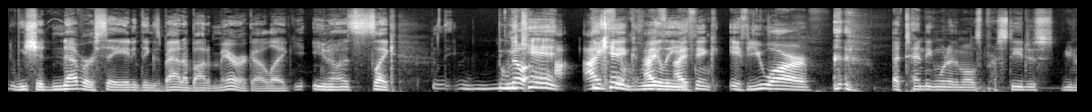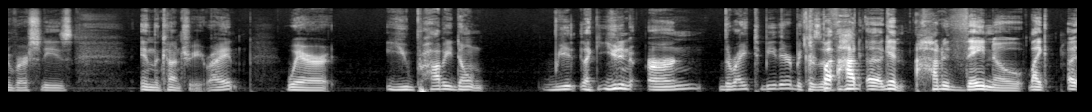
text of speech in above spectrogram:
we should never say anything's bad about America. Like you know, it's like we can't. I, I can't think really. I, I think if you are attending one of the most prestigious universities in the country, right, where you probably don't really like you didn't earn the right to be there because of but how uh, again? How do they know? Like, uh,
